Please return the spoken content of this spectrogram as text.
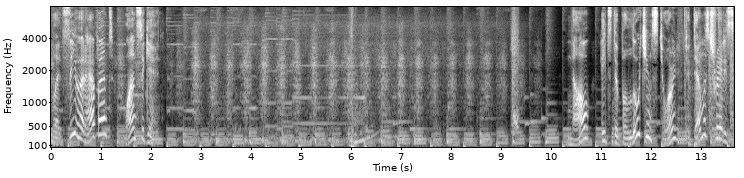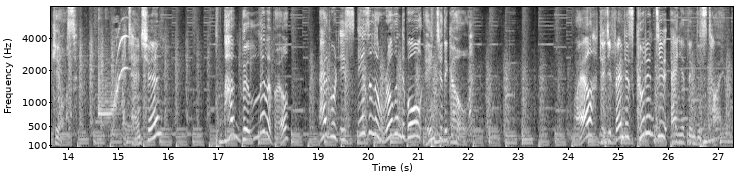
Let's see what happened once again. Now, it's the blue team's turn to demonstrate its skills. Attention! Unbelievable! Edward is easily rolling the ball into the goal. Well, the defenders couldn't do anything this time.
